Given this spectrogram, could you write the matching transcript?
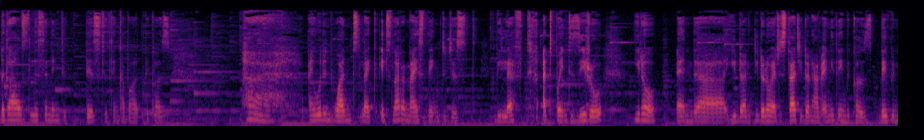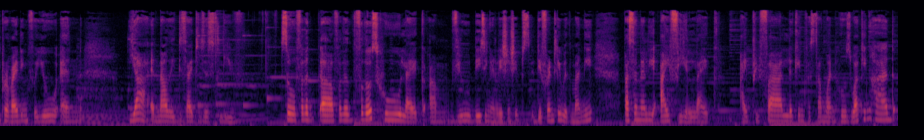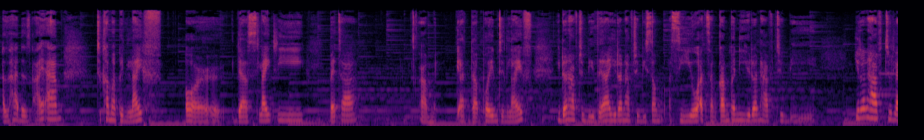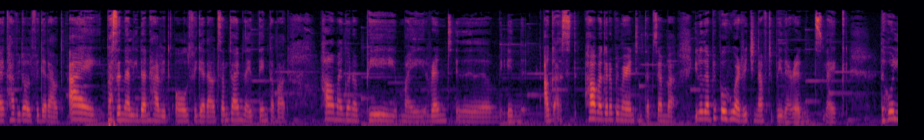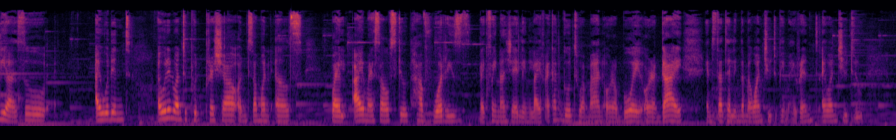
the girls listening to this, to think about because ah, I wouldn't want, like, it's not a nice thing to just be left at point zero, you know and uh, you don't you don't know where to start you don't have anything because they've been providing for you and yeah and now they decide to just leave. So for the uh, for the for those who like um, view dating and relationships differently with money personally i feel like i prefer looking for someone who's working hard as hard as i am to come up in life or they're slightly better um, at that point in life. You don't have to be there. You don't have to be some CEO at some company. You don't have to be you don't have to like have it all figured out. I personally don't have it all figured out. Sometimes I think about how am I gonna pay my rent um, in August? How am I gonna pay my rent in September? You know, there are people who are rich enough to pay their rent like the whole year. So I wouldn't I wouldn't want to put pressure on someone else while I myself still have worries like financially in life. I can't go to a man or a boy or a guy and start telling them I want you to pay my rent. I want you to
